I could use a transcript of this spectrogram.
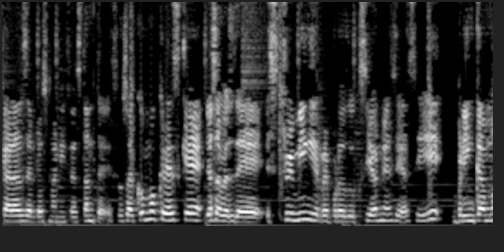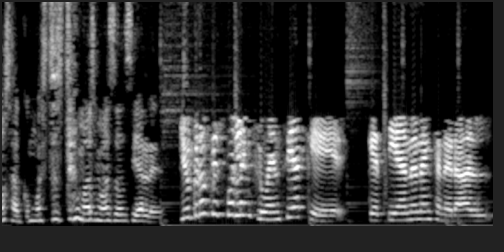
caras de los manifestantes. O sea, ¿cómo crees que, ya sabes, de streaming y reproducciones y así, brincamos a como estos temas más sociales? Yo creo que es por la influencia que, que tienen en general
